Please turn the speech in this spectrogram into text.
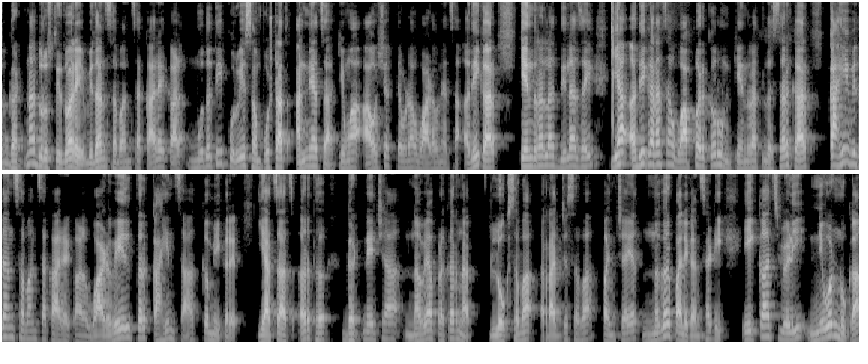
घटना दुरुस्तीद्वारे विधानसभांचा कार्यकाळ मुदतीपूर्वी संपुष्टात आणण्याचा किंवा आवश्यक तेवढा वाढवण्याचा अधिकार केंद्राला दिला जाईल. या अधिकाराचा वापर करून केंद्रातलं सरकार काही विधानसभांचा कार्यकाळ वाढवेल तर काहींचा कमी करेल. याचाच अर्थ घटनेच्या नव्या प्रकरणात लोकसभा राज्यसभा पंचायत नगरपालिकांसाठी एकाच वेळी निवडणुका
